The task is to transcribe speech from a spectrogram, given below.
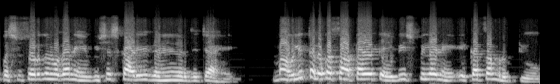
पशुसंवर्धन विभागाने विशेष काळजी घेणे गरजेचे आहे. माहुली तालुका सातारा येथे विष पिल्याने एकाचा मृत्यू.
